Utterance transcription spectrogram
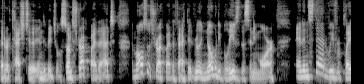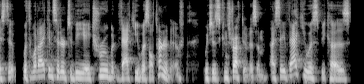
that are attached to individuals. So I'm struck by that. I'm also struck by the fact that really nobody believes this anymore and instead, we've replaced it with what I consider to be a true but vacuous alternative, which is constructivism. I say vacuous because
